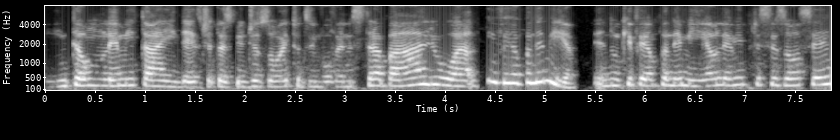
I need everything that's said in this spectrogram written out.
Então, o Leme está aí desde 2018 desenvolvendo esse trabalho, e veio a pandemia. No que veio a pandemia, o Leme precisou ser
